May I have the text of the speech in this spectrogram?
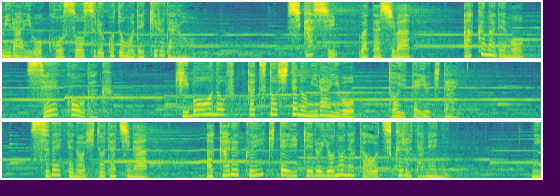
未来を構想することもできるだろう。しかし私はあくまでも成功学希望の復活としての未来を説いてゆきたい。すべての人たちが明るく生きていける世の中を作るために日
